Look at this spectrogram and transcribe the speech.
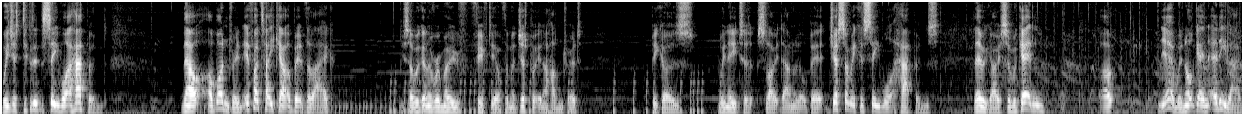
We just didn't see what happened. Now, I'm wondering, if I take out a bit of the lag... So we're going to remove 50 of them and just put in 100 because we need to slow it down a little bit just so we can see what happens. There we go. So we're getting... Uh, yeah, we're not getting any lag,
